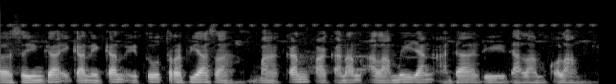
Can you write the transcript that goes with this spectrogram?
eh, sehingga ikan-ikan itu terbiasa makan makanan alami yang ada di dalam kolam.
